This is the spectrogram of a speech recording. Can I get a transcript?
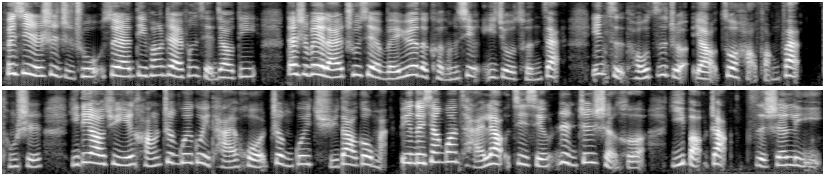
分析人士指出，虽然地方债风险较低，但是未来出现违约的可能性依旧存在，因此投资者要做好防范。同时，一定要去银行正规柜台或正规渠道购买，并对相关材料进行认真审核，以保障自身利益。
